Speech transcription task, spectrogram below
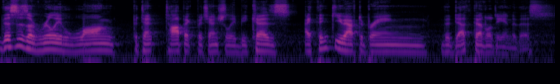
this is a really long poten- topic potentially because I think you have to bring the death penalty into this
